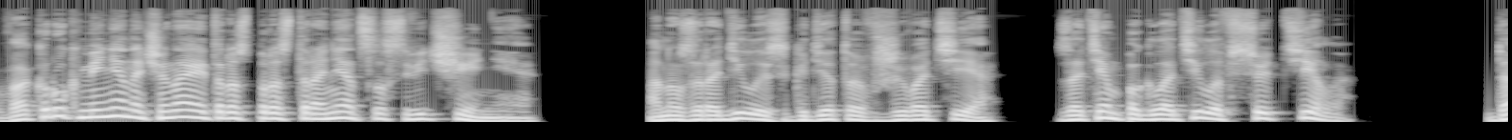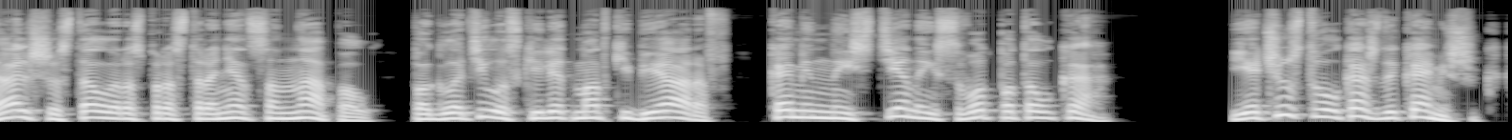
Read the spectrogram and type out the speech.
Вокруг меня начинает распространяться свечение. Оно зародилось где-то в животе, затем поглотило все тело. Дальше стало распространяться на пол, поглотило скелет матки биаров, каменные стены и свод потолка. Я чувствовал каждый камешек,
